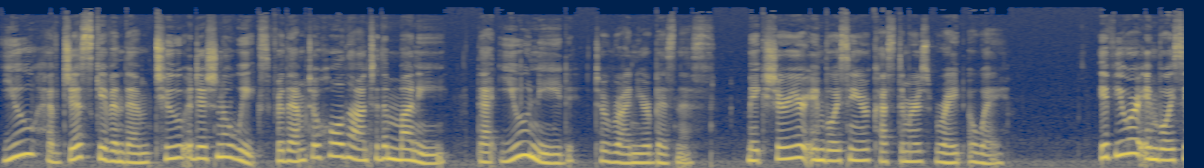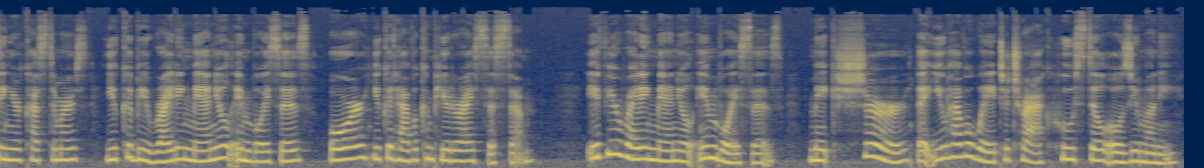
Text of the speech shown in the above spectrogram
You have just given them two additional weeks for them to hold on to the money that you need to run your business. Make sure you're invoicing your customers right away. If you are invoicing your customers, you could be writing manual invoices or you could have a computerized system. If you're writing manual invoices, make sure that you have a way to track who still owes you money.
